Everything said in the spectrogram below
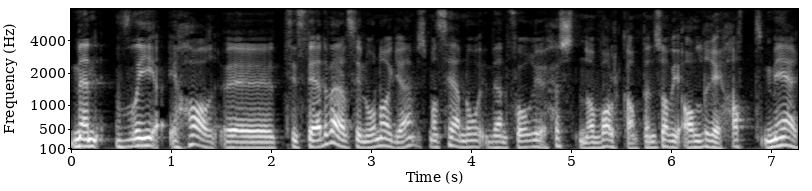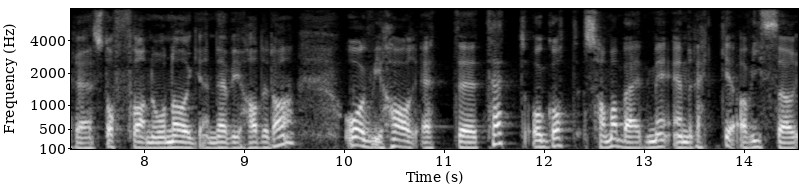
Men vi har eh, tilstedeværelse i Nord-Norge. Hvis man ser nå den forrige høsten av valgkampen, så har vi aldri hatt mer stoff fra Nord-Norge enn det vi hadde da. Og vi har et eh, tett og godt samarbeid med en rekke aviser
